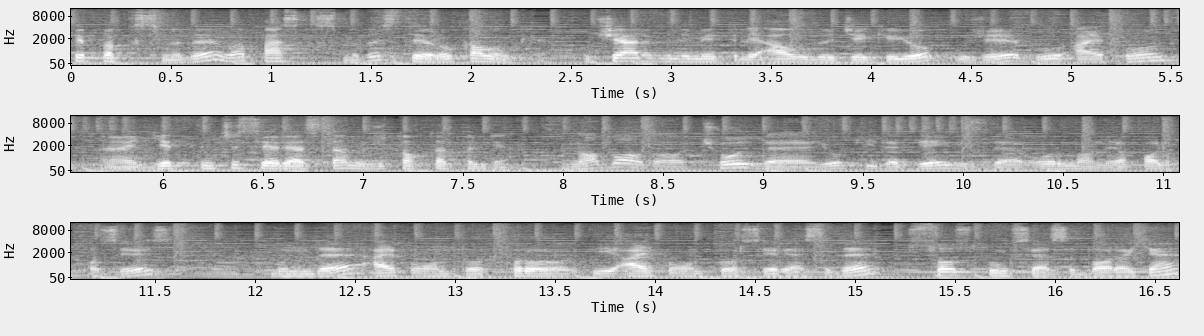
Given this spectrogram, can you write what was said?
tepa qismida va past qismida stereo kolonka. 3,5 mm audio jeki yo'q уже bu iphone e, 7 seriyasidan уже to'xtatilgan mabodo cho'lda yokida dengizda o'rmonda yo'qolib qolsangiz bunda iphone 14 pro va iphone 14 seriyasida sos funksiyasi bor ekan.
